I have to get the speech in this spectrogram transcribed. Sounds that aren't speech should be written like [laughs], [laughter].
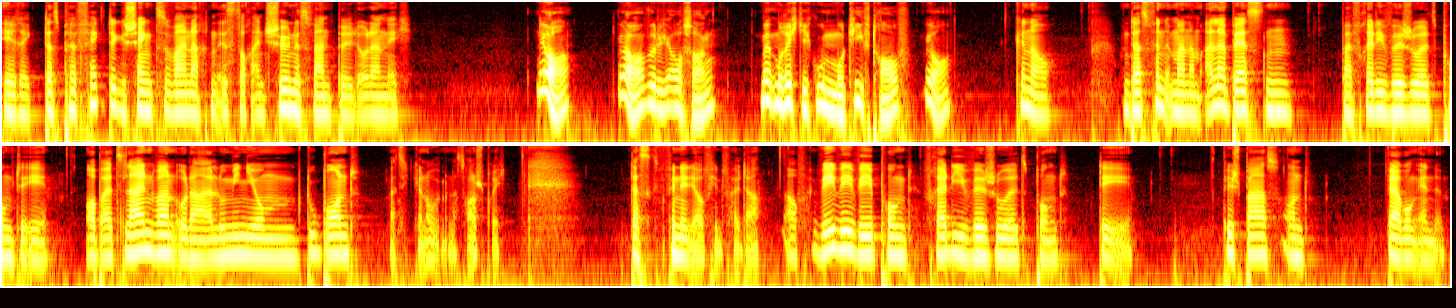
Erik, das perfekte Geschenk zu Weihnachten ist doch ein schönes Wandbild, oder nicht? Ja, ja, würde ich auch sagen. Mit einem richtig guten Motiv drauf, ja. Genau. Und das findet man am allerbesten bei freddyvisuals.de. Ob als Leinwand oder Aluminium Dubond, weiß ich genau, wie man das ausspricht. Das findet ihr auf jeden Fall da. Auf www.freddyvisuals.de. Viel Spaß und Werbung Ende.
